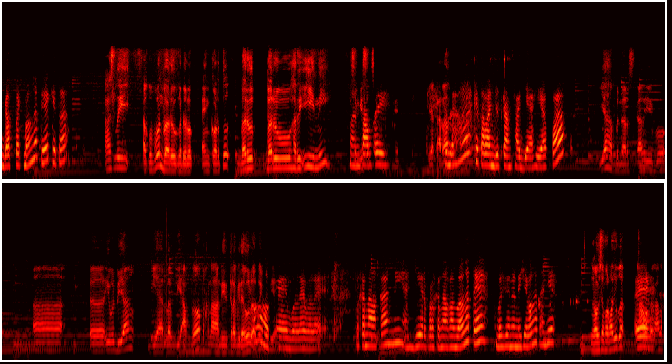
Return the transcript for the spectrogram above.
Gaptek banget ya kita. Asli, aku pun baru ngedownload Encore tuh baru baru hari ini. Mantap eh. Ya karena Udah kita lanjutkan saja ya Pak. ya benar sekali Ibu. Eh eh, Ibu Diang biar lebih afdol perkenalan diri terlebih dahulu Oh, Oke Diang. boleh boleh. Perkenalkan nih anjir. Perkenalkan banget ya. Bahasa Indonesia banget anjir. Nggak usah formal juga. Eh. Kalem, kalem.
